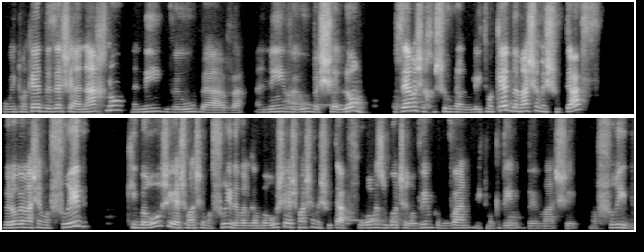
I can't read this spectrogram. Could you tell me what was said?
הוא מתמקד בזה שאנחנו, אני והוא באהבה, אני והוא בשלום. זה מה שחשוב לנו, להתמקד במה שמשותף ולא במה שמפריד, כי ברור שיש מה שמפריד, אבל גם ברור שיש מה שמשותף. ורוב הזוגות שרבים כמובן מתמקדים במה שמפריד.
